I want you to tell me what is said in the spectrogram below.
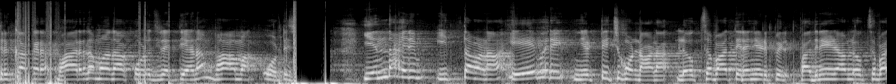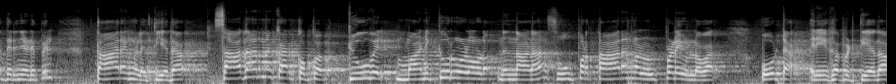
തൃക്കാക്കര ഭാരതമാതാ കോളേജിലെത്തിയാണ് ഭാമ വോട്ട് ചെയ്തത്. എന്തായാലും ഇത്തവണ ഏവരെയും ഞെട്ടിച്ചുകൊണ്ടാണ് ലോക്സഭാ തിരഞ്ഞെടുപ്പിൽ പതിനേഴാം ലോക്സഭാ തിരഞ്ഞെടുപ്പിൽ താരങ്ങളെത്തിയത്. സാധാരണക്കാർക്കൊപ്പം ക്യൂവിൽ മണിക്കൂറുകളോളം നിന്നാണ് സൂപ്പർ താരങ്ങൾ ഉൾപ്പെടെയുള്ളവർ വോട്ട് രേഖപ്പെടുത്തിയത്.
